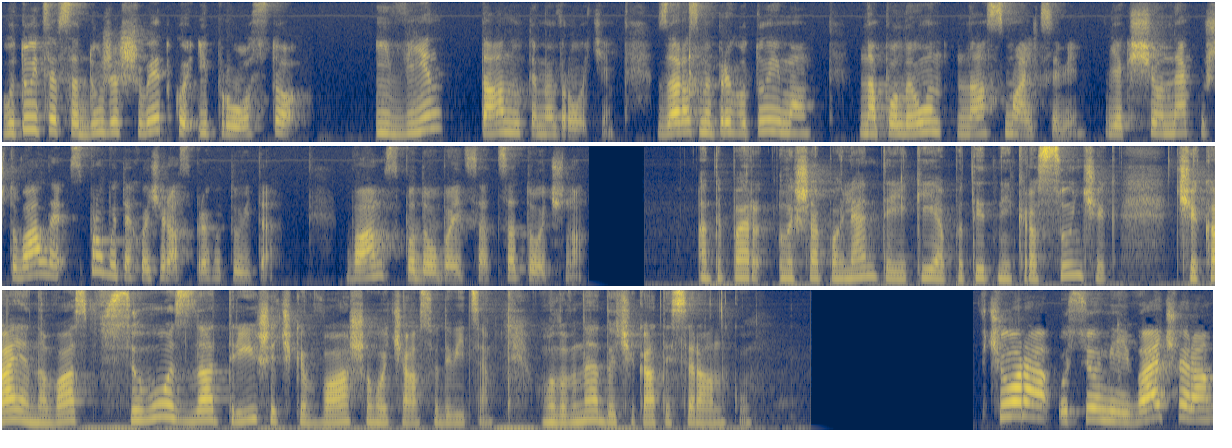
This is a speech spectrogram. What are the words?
Готується все дуже швидко і просто, і він танутиме в роті. Зараз ми приготуємо Наполеон на смальцеві. Якщо не куштували, спробуйте хоч раз приготуйте. Вам сподобається, це точно. А тепер лише погляньте, який апетитний красунчик чекає на вас всього за трішечки вашого часу. Дивіться, головне дочекатися ранку. Вчора, о сьомій вечора,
